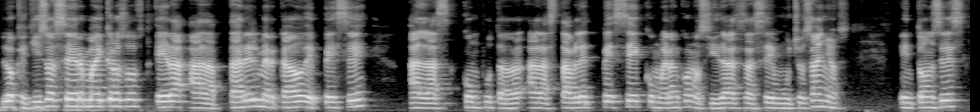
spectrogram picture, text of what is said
Lo que quiso hacer Microsoft era adaptar el mercado de PC a las computadoras, a las tablet PC como eran conocidas hace muchos años. Entonces,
